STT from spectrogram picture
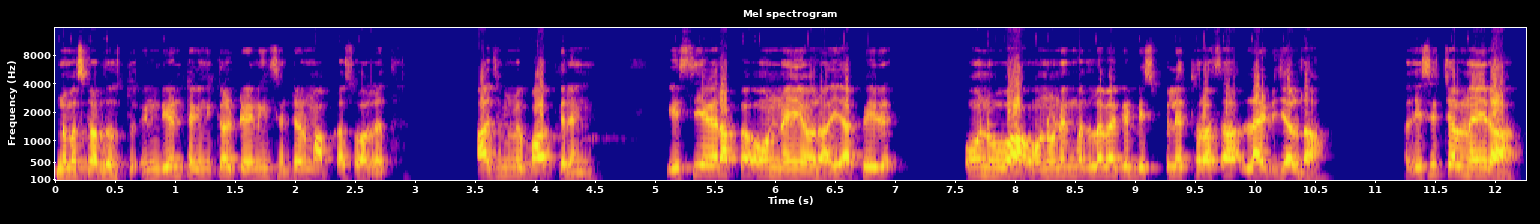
नमस्कार दोस्तों इंडियन टेक्निकल ट्रेनिंग सेंटर में आपका स्वागत है। आज हम लोग बात करेंगे, एसी अगर आपका ऑन नहीं हो रहा या फिर ऑन हुआ ऑन होने का मतलब है कि डिस्प्ले थोड़ा सा लाइट जल रहा एसी चल नहीं रहा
